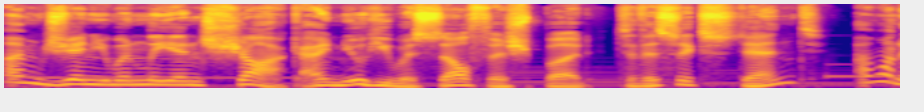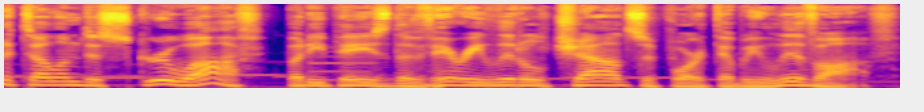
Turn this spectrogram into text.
I'm genuinely in shock. I knew he was selfish, but to this extent? I want to tell him to screw off, but he pays the very little child support that we live off.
